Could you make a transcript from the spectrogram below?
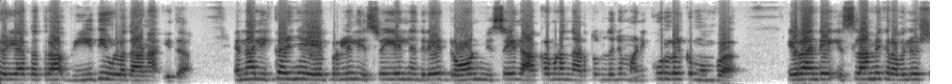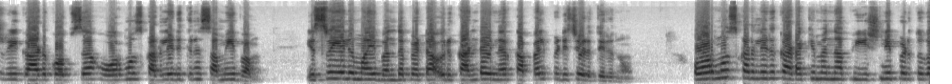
കഴിയാത്തത്ര വീതിയുള്ളതാണ് ഇത്. എന്നാൽ ഇക്കഴിഞ്ഞ ഏപ്രിലിൽ ഇസ്രയേലിനെതിരെ ഡ്രോൺ മിസൈൽ ആക്രമണം നടത്തുന്നതിന് മണിക്കൂറുകൾക്ക് മുമ്പ് ഇറാന്റെ Islamic Revolutionary Guard Corps Hormuz കടലിടുക്കിന് സമീപം ഇസ്രയേലുമായി ബന്ധപ്പെട്ട ഒരു കണ്ടെയ്നർ കപ്പൽ പിടിച്ചെടുത്തിരുന്നു. ഹോർമോസ് കടലിടുക്ക് അടയ്ക്കുമെന്ന് ഭീഷണിപ്പെടുത്തുക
